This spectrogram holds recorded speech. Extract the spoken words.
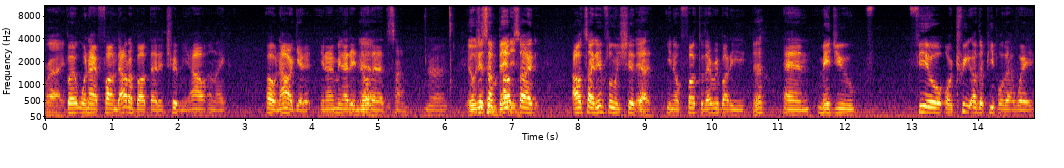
Right. but when i found out about that it tripped me out and like oh now i get it you know what i mean i didn't know Yeah. that at the time Right. it was There's just some embedded. outside outside influence shit Yeah. that you know fucked with everybody Yeah. and made you feel or treat other people that way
